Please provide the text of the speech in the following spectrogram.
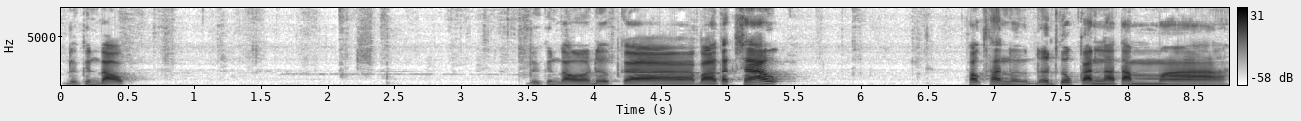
được kính bầu. Được kính bầu là được à, uh, 3 tấc 6 thoát thanh đến cốt cành là tầm à, uh,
